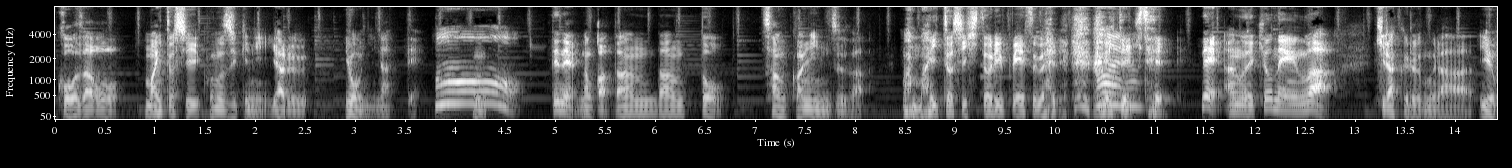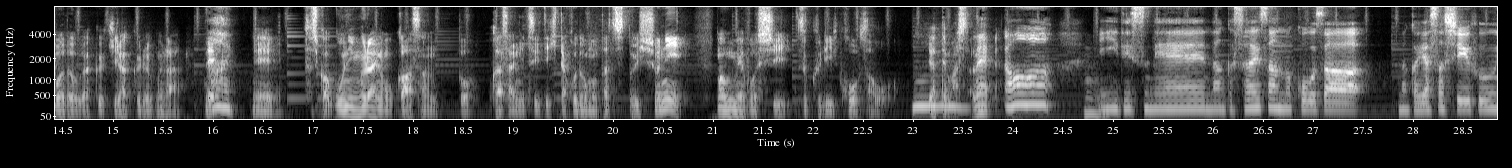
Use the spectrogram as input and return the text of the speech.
講座を毎年この時期にやるようになって。あーでね、なんかだんだんと参加人数が、まあ、毎年一人ペースぐらいで 増えてきて、で、あのね、去年は、キラクル村、遊母道学キラクル村で、はい。えー確か5人ぐらいのお母さんとお母さんについてきた子供たちと一緒に、まあ、梅干し作り講座をやってましたね。ああ、うんいいですね。なんか、さえさんの講座、なんか優しい雰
